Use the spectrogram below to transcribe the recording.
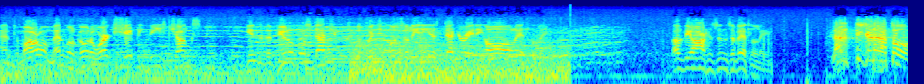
and tomorrow men will go to work shaping these chunks into the beautiful statues with which Mussolini is decorating all Italy. Of the artisans of Italy. L'artigianato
